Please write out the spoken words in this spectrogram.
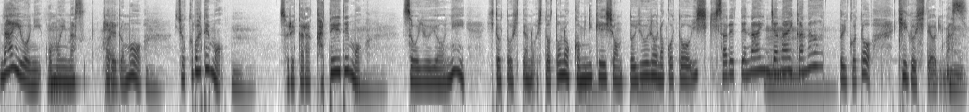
ないように思います。けれども、職場でも、うん。それから家庭でも、そういうように人と人の人とのコミュニケーションというようなことを意識されてないんじゃないかなということを危惧しております。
